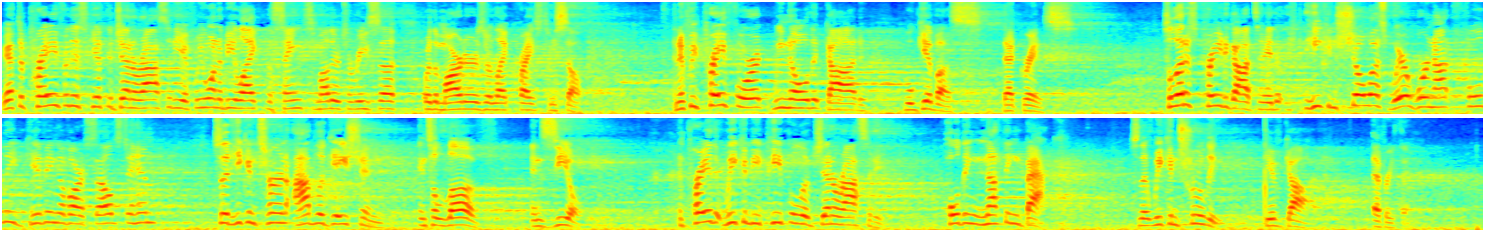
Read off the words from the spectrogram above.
We have to pray for this gift of generosity if we want to be like the saints, Mother Teresa, or the martyrs, or like Christ himself. And if we pray for it, we know that God will give us that grace. So let us pray to God today that He can show us where we're not fully giving of ourselves to Him, so that He can turn obligation into love and zeal. And pray that we can be people of generosity, holding nothing back so that we can truly give God everything.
